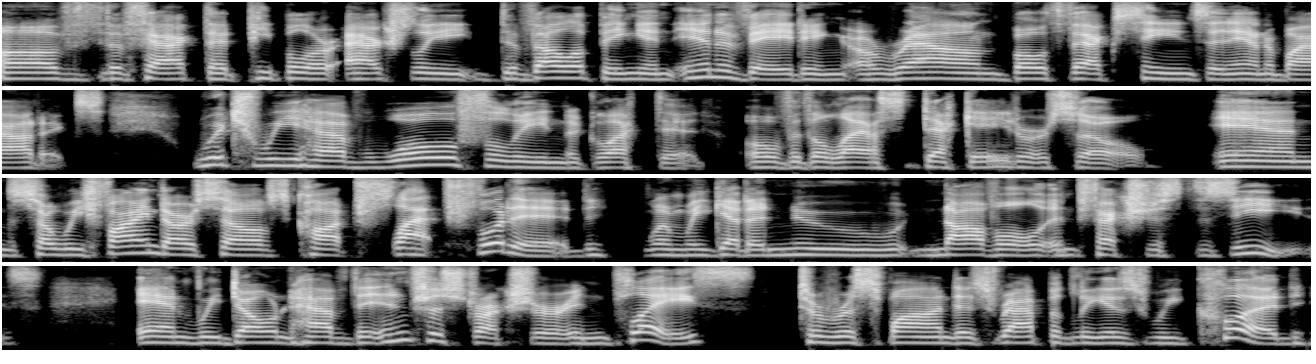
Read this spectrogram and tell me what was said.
of the fact that people are actually developing and innovating around both vaccines and antibiotics, which we have woefully neglected over the last decade or so. And so we find ourselves caught flat footed when we get a new novel infectious disease and we don't have the infrastructure in place to respond as rapidly as we could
